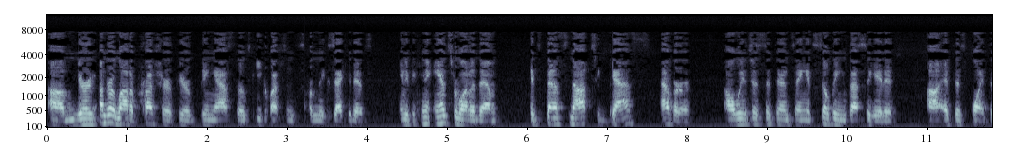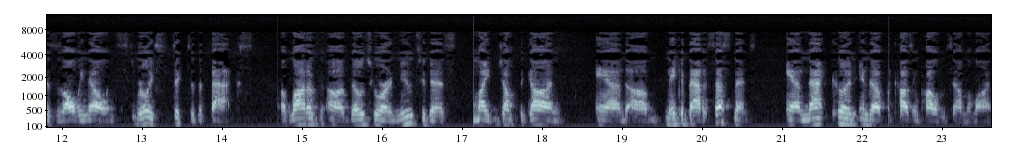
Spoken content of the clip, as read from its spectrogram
Um, you're under a lot of pressure if you're being asked those key questions from the executives. And if you can't answer one of them, it's best not to guess ever. Always just sit there and saying it's still being investigated uh, at this point. This is all we know, and really stick to the facts. A lot of uh, those who are new to this might jump the gun and um, make a bad assessment and that could end up causing problems down the line.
